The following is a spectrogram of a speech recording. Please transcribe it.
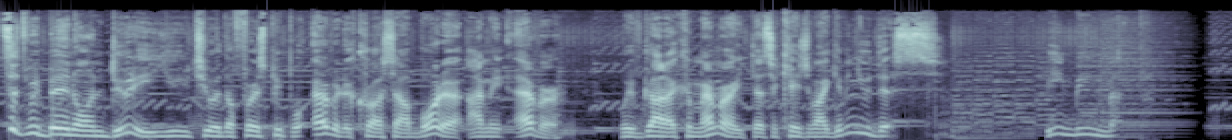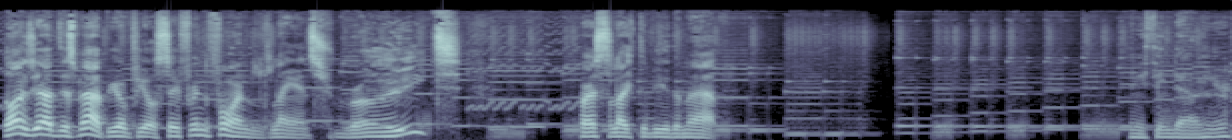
Since we've been on duty, you two are the first people ever to cross our border. I mean, ever. We've got to commemorate this occasion by giving you this. Bean Bean. As long as you have this map, you'll feel safer in the foreign lands, right? Press select to view the map. Anything down here?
